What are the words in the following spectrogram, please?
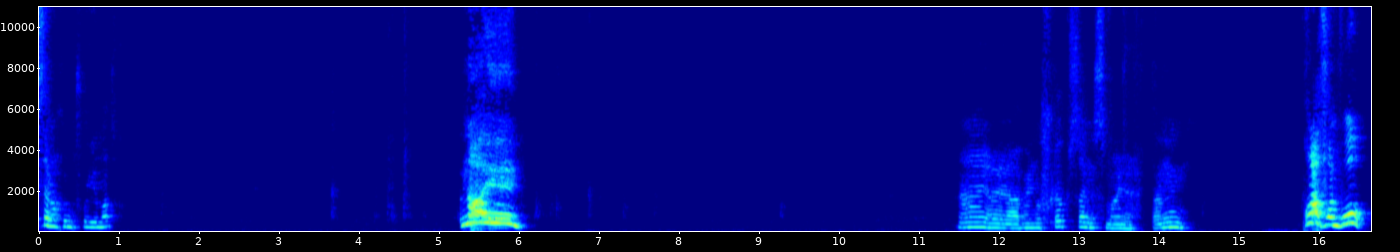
Ist da noch irgendwo jemand? Nein! Ah, ja, ja, wenn du stirbst, dann ist meine. Dann. Bruder, von wo?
